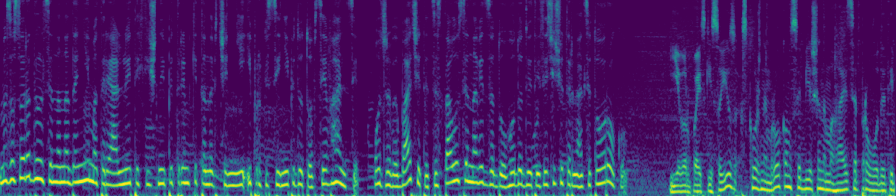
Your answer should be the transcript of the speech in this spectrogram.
Ми зосередилися на наданні матеріальної технічної підтримки та навчанні і професійній підготовці афганців. Отже, ви бачите, це сталося навіть задовго до 2014 року. Європейський союз з кожним роком все більше намагається проводити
